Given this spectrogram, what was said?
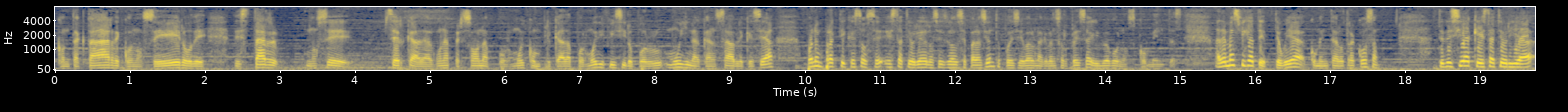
contactar, de conocer o de, de estar, no sé, cerca de alguna persona, por muy complicada, por muy difícil o por muy inalcanzable que sea, pon en práctica esta teoría de los seis grados de separación, te puedes llevar una gran sorpresa y luego nos comentas. Además, fíjate, te voy a comentar otra cosa. Te decía que esta teoría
